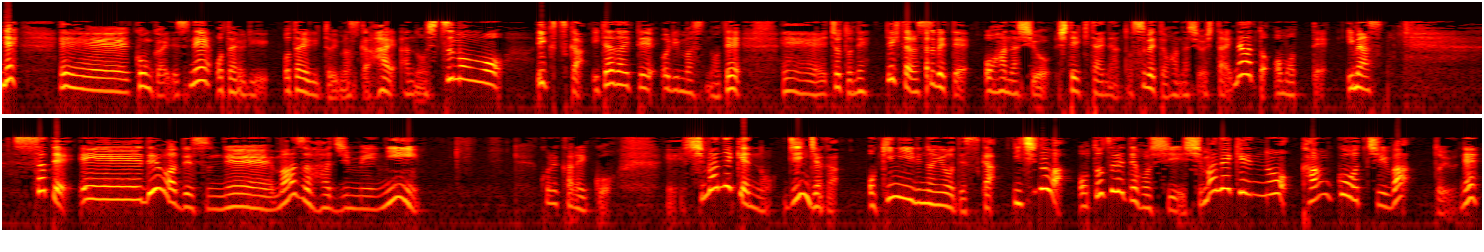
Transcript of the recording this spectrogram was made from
で、えー、今回ですね、お便り、お便りと言いますか、はい、あの、質問をいくつかいただいておりますので、えー、ちょっとね、できたらすべてお話をしていきたいなと、すべてお話をしたいなと思っています。さて、えー、ではですね、まずはじめに、これから行こう。えー、島根県の神社がお気に入りのようですが、一度は訪れてほしい島根県の観光地はというね、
